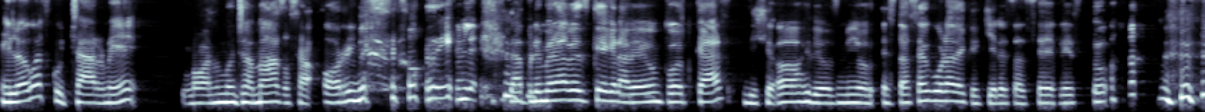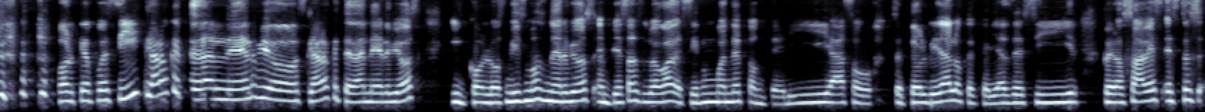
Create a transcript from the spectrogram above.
Y luego escucharme, pues, mucho más, o sea, horrible, horrible. La primera vez que grabé un podcast, dije, ay, Dios mío, ¿estás segura de que quieres hacer esto? Porque pues sí, claro que te dan nervios, claro que te da nervios y con los mismos nervios empiezas luego a decir un buen de tonterías o se te olvida lo que querías decir, pero sabes, esto es,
